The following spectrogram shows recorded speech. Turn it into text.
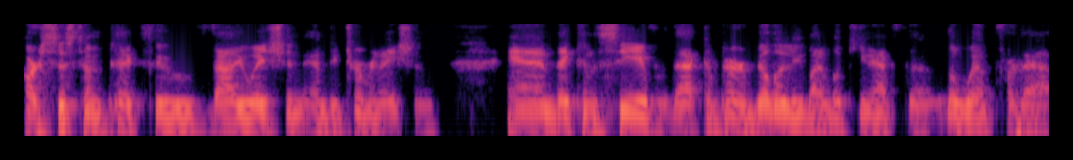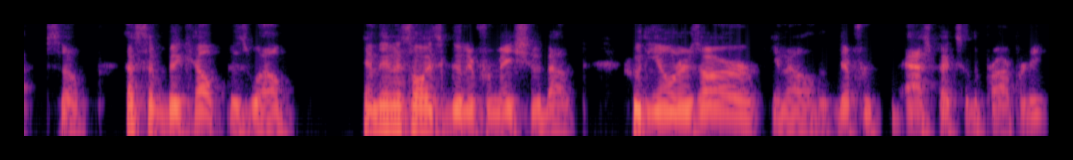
our system picked through valuation and determination. And they can see that comparability by looking at the, the web for that. So that's a big help as well. And then it's always good information about who the owners are, you know, the different aspects of the property.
